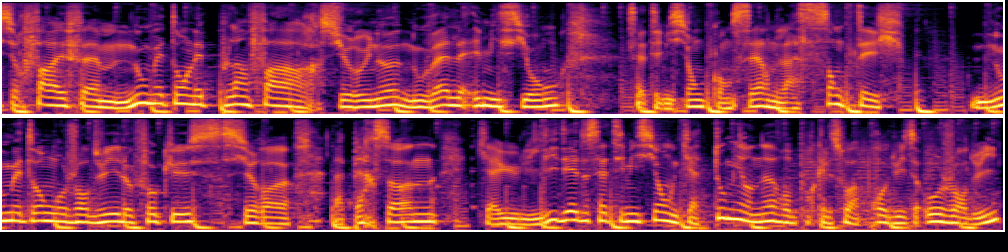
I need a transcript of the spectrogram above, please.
sur Phare FM, nous mettons les pleins phares sur une nouvelle émission. Cette émission concerne la santé. Nous mettons aujourd'hui le focus sur euh, la personne qui a eu l'idée de cette émission et qui a tout mis en œuvre pour qu'elle soit produite aujourd'hui.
